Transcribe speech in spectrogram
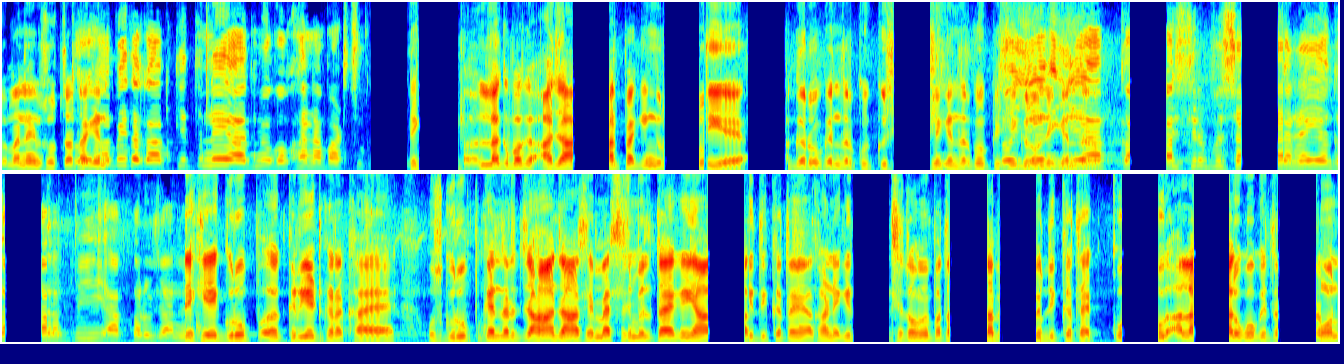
तो मैंने सोचा तो था कि अभी तक आप कितने आदमियों को खाना बांट चुके लगभग हज़ार पैकिंग होती है घरों के अंदर कोई किसी के अंदर कोई किसी तो कॉलोनी के अंदर। सिर्फ़? देखिए एक ग्रुप क्रिएट कर रखा है। उस ग्रुप के अंदर जहाँ जहाँ से मैसेज मिलता है कि यहाँ की दिक्कत है यहाँ खाने की से तो हमें पता है दिक्कत है। कोई अलग लोगों की तरफ़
